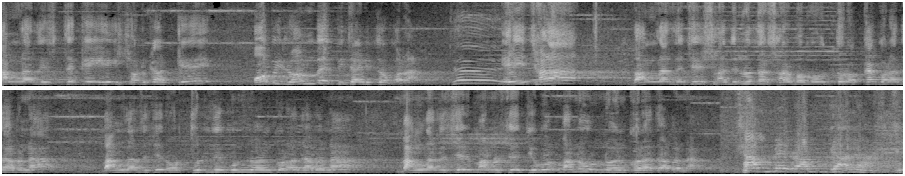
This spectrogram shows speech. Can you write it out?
বাংলাদেশ থেকে এই সরকারকে অবিলম্বে বিতাড়িত করা এই ছাড়া বাংলাদেশের স্বাধীনতা সার্বভৌমত্ব রক্ষা করা যাবে না বাংলাদেশের অর্থনৈতিক উন্নয়ন করা যাবে না বাংলাদেশের মানুষের জীবন মানও উন্নয়ন করা যাবে না সামনে রমজান আসছে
